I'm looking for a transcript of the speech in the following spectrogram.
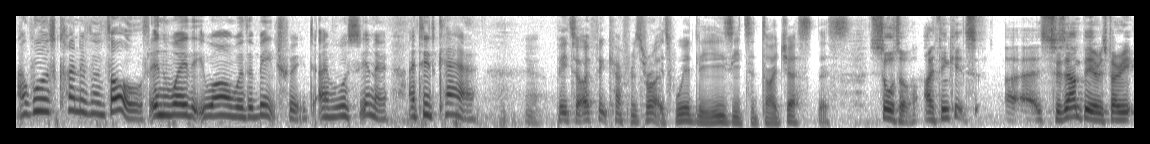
I was kind of involved in the way that you are with a beach read. I was, you know, I did care. Yeah. Peter, I think Catherine's right. It's weirdly easy to digest this. Sort of. I think it's uh, Susanne Bier is very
